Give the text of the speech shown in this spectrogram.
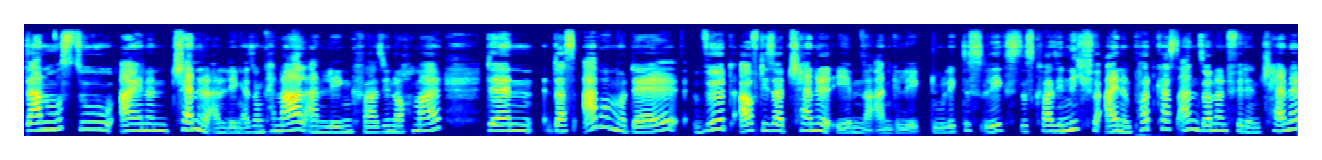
dann musst du einen Channel anlegen, also einen Kanal anlegen quasi nochmal, denn das Abo-Modell wird auf dieser Channel-Ebene angelegt. Du legst es, legst es quasi nicht für einen Podcast an, sondern für den Channel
